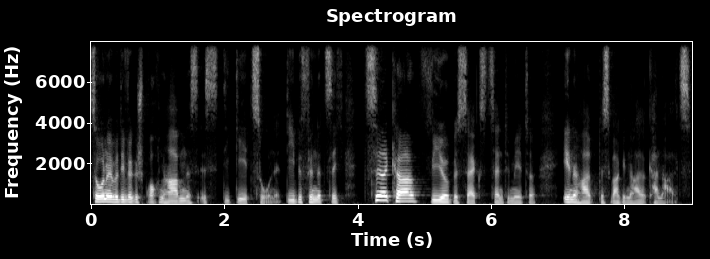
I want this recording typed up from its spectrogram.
Zone, über die wir gesprochen haben, das ist die G-Zone. Die befindet sich circa vier bis sechs Zentimeter innerhalb des Vaginalkanals.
